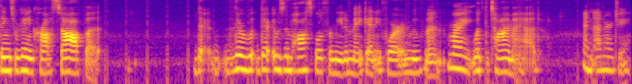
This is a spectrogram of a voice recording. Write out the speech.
things were getting crossed off, but there, there, there it was impossible for me to make any forward movement right with the time I had. and energy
